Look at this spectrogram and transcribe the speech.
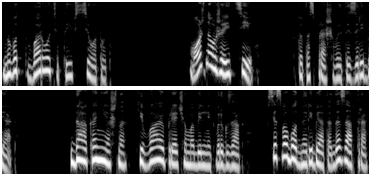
Ну вот воротит и все тут. «Можно уже идти?» — кто-то спрашивает из ребят. «Да, конечно», — киваю, пряча мобильник в рюкзак. «Все свободны, ребята, до завтра».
